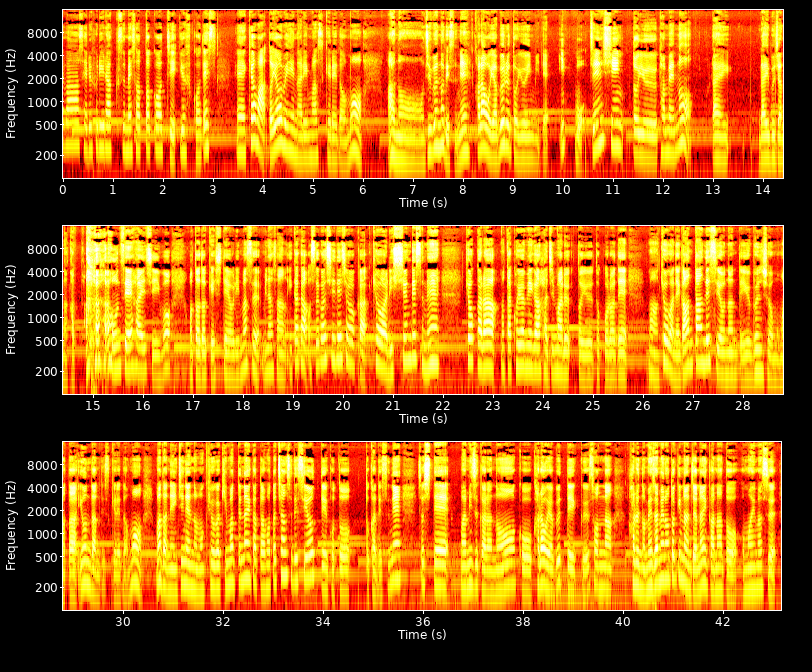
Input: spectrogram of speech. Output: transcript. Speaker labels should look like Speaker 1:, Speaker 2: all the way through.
Speaker 1: ちは。セルフリラックスメソッドコーチゆふこです、えー、今日は土曜日になりますけれどもあのー、自分のですね殻を破るという意味で一歩前進というためのライライブじゃなかった。音声配信をお届けしております。皆さんいかがお過ごしでしょうか？今日は立春ですね。今日からまた暦が始まるというところで、まあ今日がね、元旦ですよなんていう文章もまた読んだんですけれども、まだね、1年の目標が決まってない方はまたチャンスですよっていうこととかですね。そして、まあ自らのこう殻を破っていく、そんな春の目覚めの時なんじゃないかなと思います。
